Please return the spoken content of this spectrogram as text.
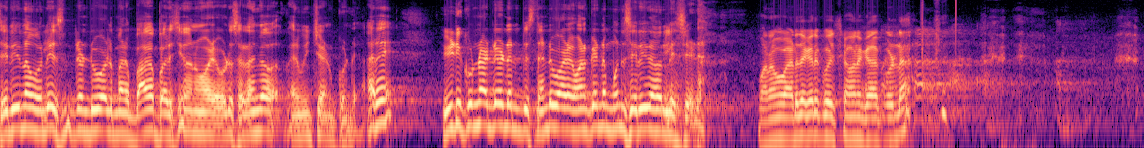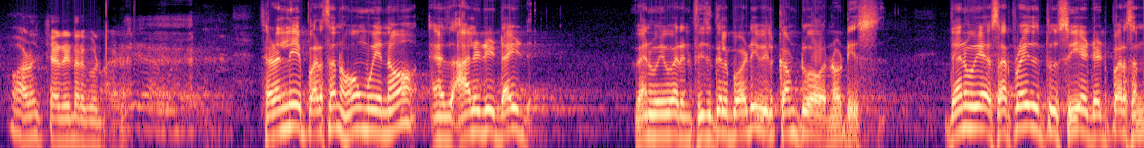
శరీరం వదిలేసినటువంటి వాడు మనకు బాగా పరిచయం ఉన్నవాడు ఎవడు సడన్గా కనిపించాడు అనుకోండి అరే వీడికి ఉన్నట్టు అనిపిస్తుంది అంటే వాడు మనకంటే ముందు శరీరం వదిలేసాడు. మనం వాడి దగ్గరికి వచ్చామని కాకుండా వాడు వచ్చాడు అనుకుంటాడు. Suddenly person whom we know as already died when we were in physical body will come to our notice then we're surprised to see a dead person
